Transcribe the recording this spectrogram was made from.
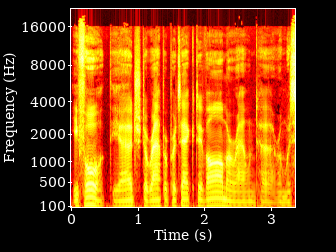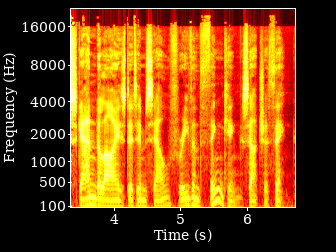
He fought the urge to wrap a protective arm around her and was scandalized at himself for even thinking such a thing.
